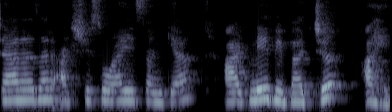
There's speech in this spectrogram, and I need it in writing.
चार हजार आठशे सोळा ही संख्या आठने विभाज्य आहे.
